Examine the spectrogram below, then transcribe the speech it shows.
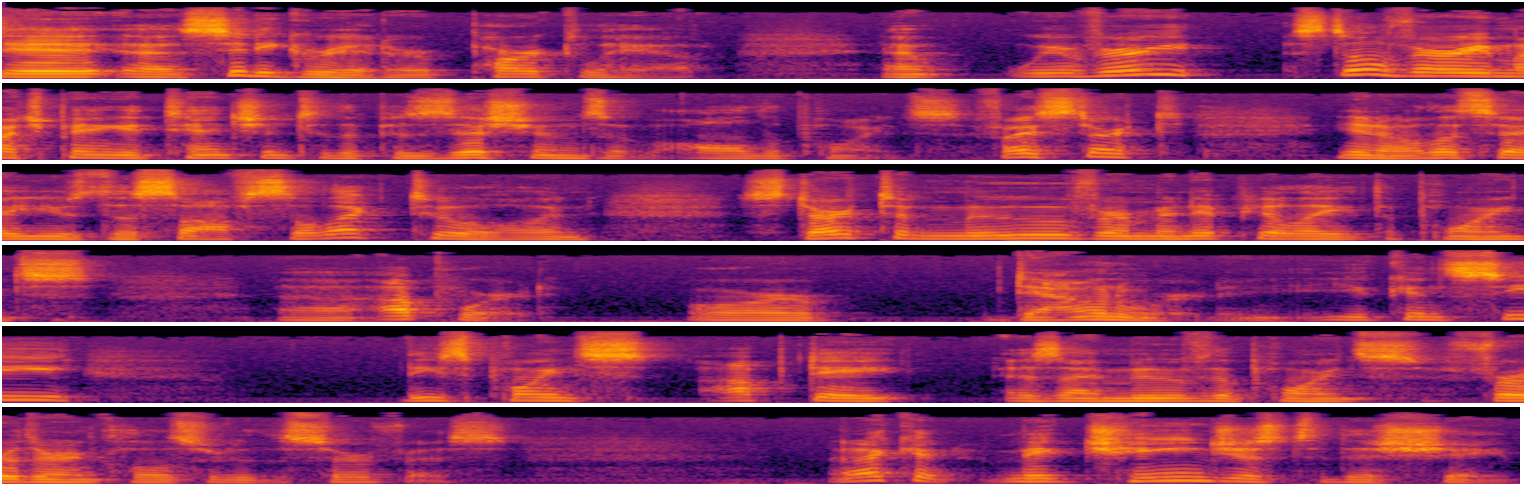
uh, city grid or park layout. And we're very still very much paying attention to the positions of all the points. If I start, you know, let's say I use the soft select tool and start to move or manipulate the points uh, upward or downward, you can see these points update as I move the points further and closer to the surface. And I can make changes to this shape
